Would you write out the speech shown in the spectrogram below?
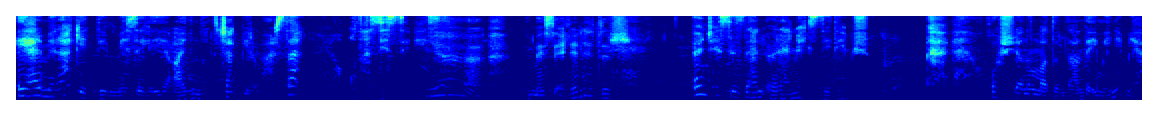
Eğer merak ettiğim meseleyi aydınlatacak biri varsa o da sizsiniz. Ya, mesele nedir? Önce sizden öğrenmek istediğim şu. Hoş yanılmadığımdan da eminim ya.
